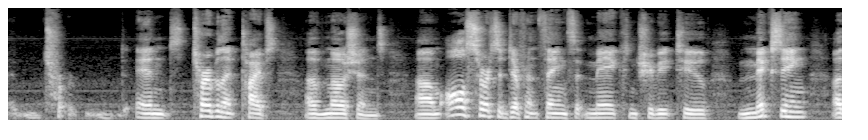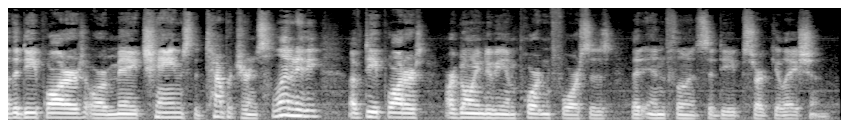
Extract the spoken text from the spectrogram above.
and turbulent types of motions um, all sorts of different things that may contribute to mixing of the deep waters or may change the temperature and salinity of deep waters are going to be important forces that influence the deep circulation.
